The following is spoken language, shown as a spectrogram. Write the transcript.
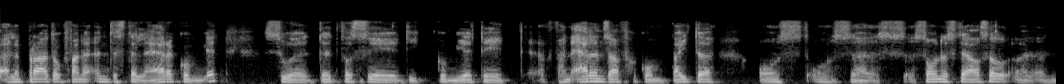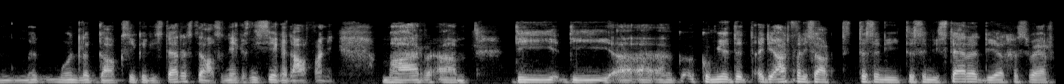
hulle praat ook van 'n interstellêre komeet. So dit wil sê die komeet het van ergens af gekom buite ons ons uh, sonnestelsel uh, en moontlik dalk seker die sterrestelsel. Nee, ek is nie seker daarvan nie. Maar ehm um, die die uh, komeet het uit die aard van die saak tussen die tussen die sterre deurgeswerf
